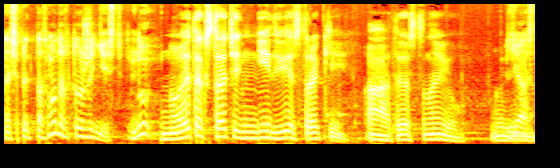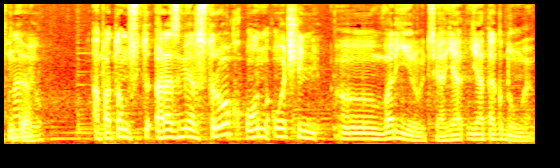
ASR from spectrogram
Значит, предпросмотр тоже есть. Ну, Но это, кстати, не две строки. А, ты остановил. Ну, извините, я остановил. да. А потом ст- размер строк, он очень э, варьируется, я, я так думаю.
